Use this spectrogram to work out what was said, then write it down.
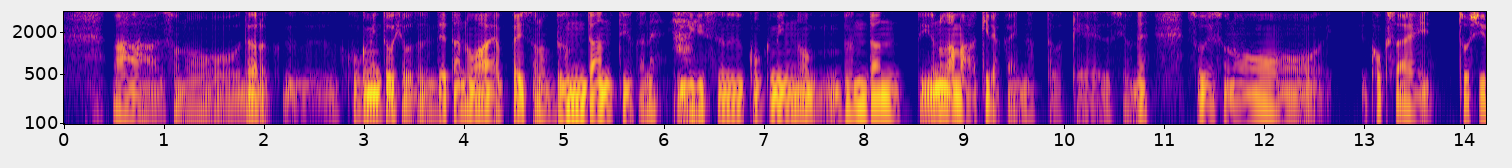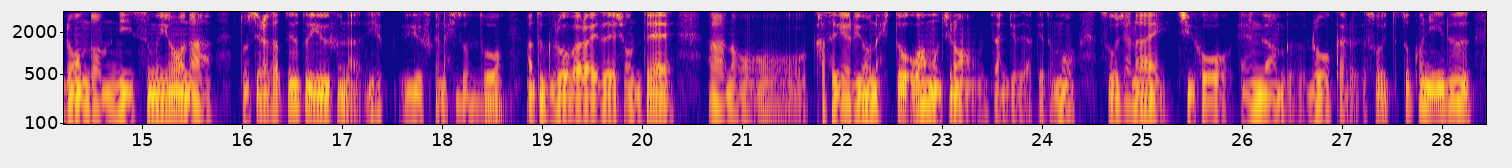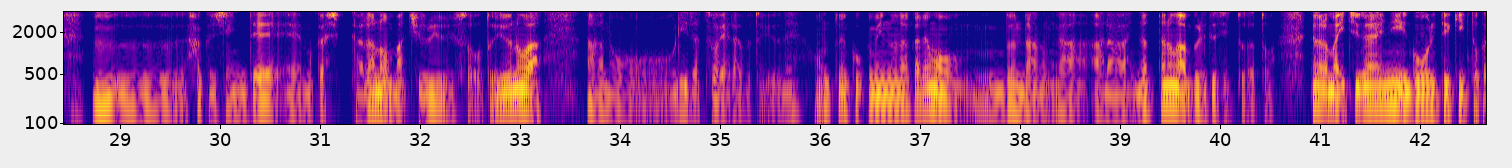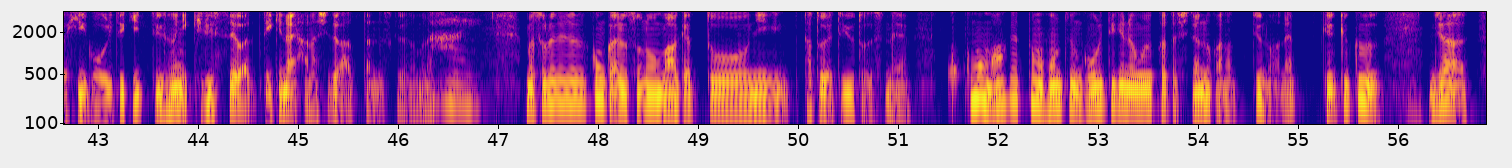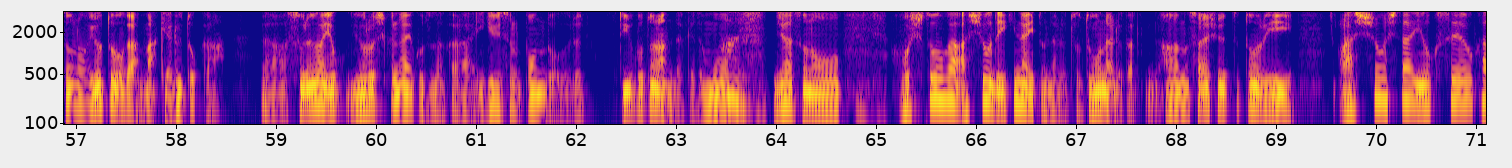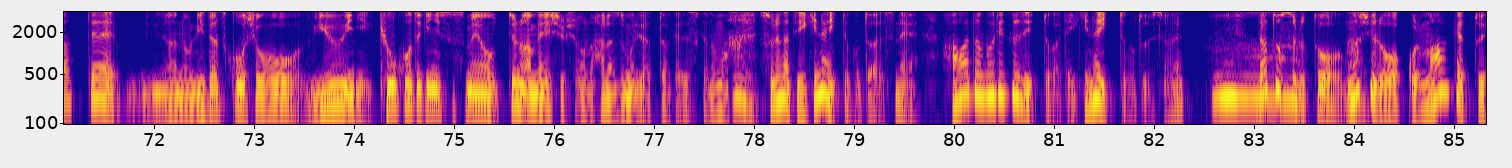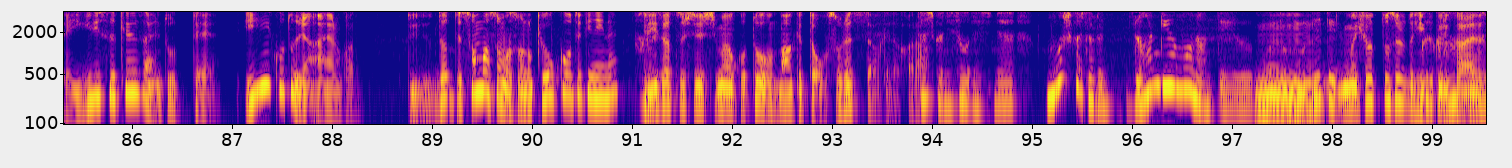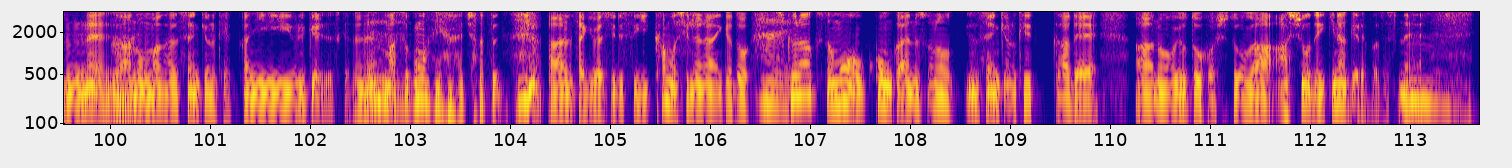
まあそのだから国民投票で出たのはやっぱりその分断っていうかね、イギリス国民の分断っていうのがまあ明らかになったわけですよね。そういうその国際都市ロンドンに住むような、どちらかというと裕福な、裕福な人と、うん、あとグローバライゼーションで、あの、稼げるような人はもちろん残留だけども、そうじゃない地方、沿岸部、ローカル、そういったところにいる、白人で、えー、昔からの、まあ、中流層というのは、あの、離脱を選ぶというね、本当に国民の中でも分断があらわになったのがブレクジットだと。だからまあ一概に合理的とか非合理的っていうふうに切り捨てはできない話ではあったんですけれどもね。はい。まあそれで今回のそのマーケットに例えて言うとですね、ここもマーケットも本当に合理的な動き方してんのかなっていうのはね、結局、じゃあその与党が負けるとか、それはよよろしくないことだからイギリスのポンドを売るっていうことなんだけども、はい、じゃあその保守党が圧勝できないとなるとどうなるか。あの、最初言った通り、圧勝した抑制を買って、あの、離脱交渉を優位に強硬的に進めようっていうのがメイ首相の腹積もりだったわけですけども、はい、それができないってことはですね、ハードブリグジットができないってことですよね。だとすると、むしろこれマーケットやイギリス経済にとっていいことじゃないのかっていう、だってそもそもその強行的にね、離脱してしまうことをマーケットは恐れてたわけだから。確かにそうですね。もしかしたら残留もなんていうことも出て。まあ、ひょっとするとひっくり返すね、はい、あの、まあ、選挙の結果によりけりですけどね。えー、まあ、そこまで言うのはちょっと、あの、先走りすぎかもしれないけど、はい、少なくとも今回のその選挙の結果で、あの、与党保守党が圧勝できなければですね、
